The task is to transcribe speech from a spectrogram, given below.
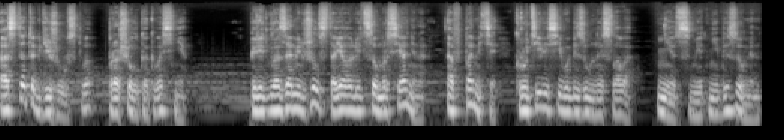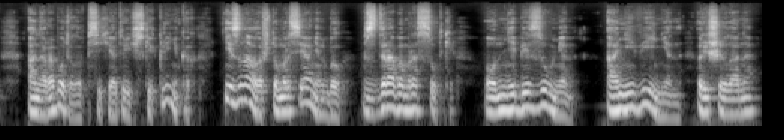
Остаток дежурства прошел как во сне. Перед глазами Джил стояло лицо марсианина, а в памяти крутились его безумные слова. Нет, Смит не безумен. Она работала в психиатрических клиниках и знала, что марсианин был в здравом рассудке. Он не безумен, а невинен, решила она.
